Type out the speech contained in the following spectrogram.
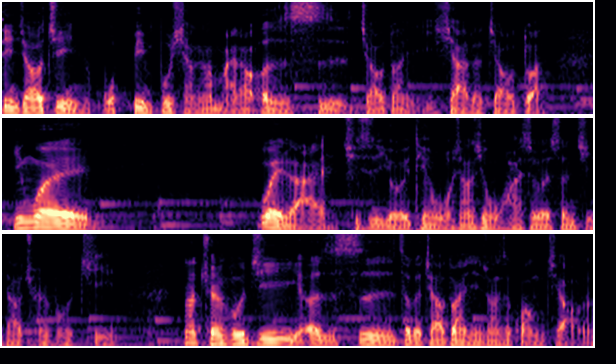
定焦镜我并不想要买到二十四焦段以下的焦段，因为。未来其实有一天，我相信我还是会升级到全幅机。那全幅机以二十四这个焦段已经算是广角了。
